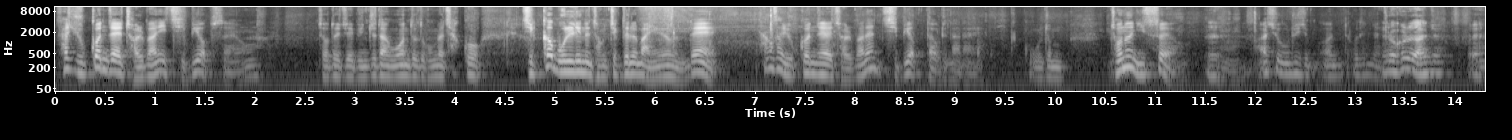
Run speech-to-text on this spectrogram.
사실 유권자의 절반이 집이 없어요. 저도 이제 민주당 의원들도 보면 자꾸 집값 올리는 정책들을 많이 내놓는데 항상 유권자의 절반은 집이 없다 우리나라에. 그거 좀 저는 있어요. 음. 어, 아시 우리 집 어, 어딨냐? 어, 그래도 알죠. 네.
